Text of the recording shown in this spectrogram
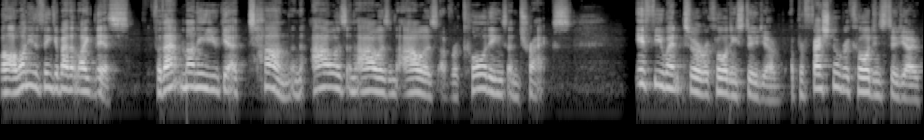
Well, I want you to think about it like this. For that money, you get a ton and hours and hours and hours of recordings and tracks. If you went to a recording studio, a professional recording studio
